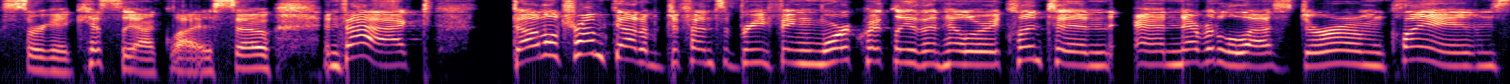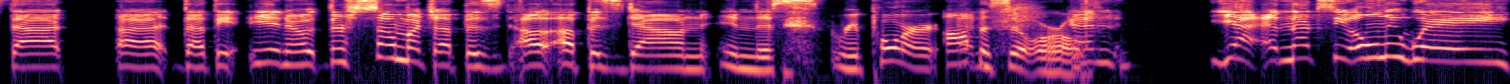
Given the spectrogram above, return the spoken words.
Sergei Kislyak lies. So, in fact, Donald Trump got a defensive briefing more quickly than Hillary Clinton, and nevertheless, Durham claims that uh, that the you know there's so much up is uh, up is down in this report. Opposite and, world. And, yeah, and that's the only way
